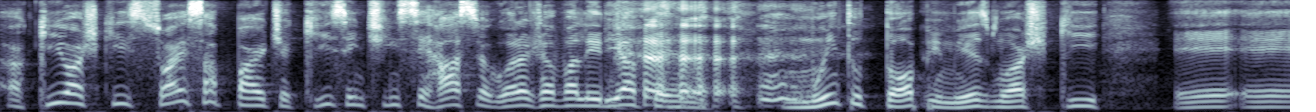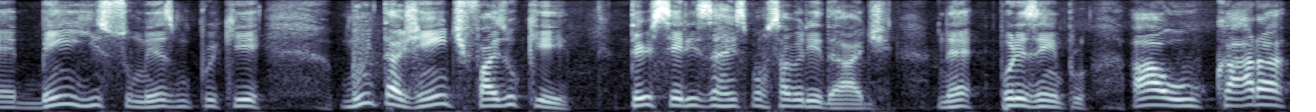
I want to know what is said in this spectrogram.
aqui eu acho que só essa parte aqui, se a gente encerrasse agora, já valeria a pena. Muito top mesmo. Eu acho que é, é, bem isso mesmo, porque muita gente faz o quê? Terceiriza a responsabilidade, né? Por exemplo, ah, o cara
